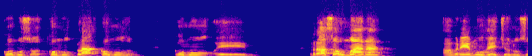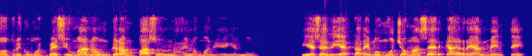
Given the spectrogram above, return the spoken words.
como, como, como, como eh, raza humana habremos hecho nosotros y como especie humana un gran paso en, en, en el mundo. Y ese día estaremos mucho más cerca de realmente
